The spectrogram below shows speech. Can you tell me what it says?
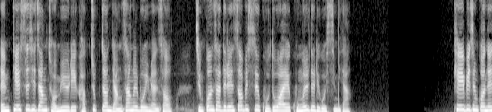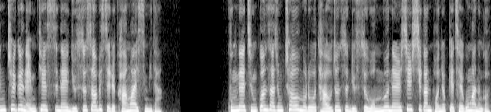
MTS 시장 점유율이 각축전 양상을 보이면서 증권사들은 서비스 고도화에 공을 들이고 있습니다. KB증권은 최근 MTS 내 뉴스 서비스를 강화했습니다. 국내 증권사 중 처음으로 다우존스 뉴스 원문을 실시간 번역해 제공하는 것.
